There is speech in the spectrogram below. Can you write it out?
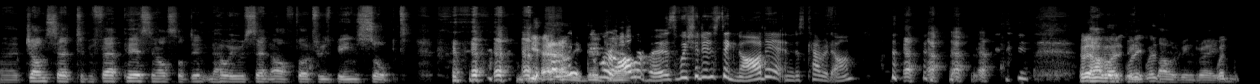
Uh, John said, to be fair, Pearson also didn't know he was sent off, thought he was being subbed. Yeah, he They did. were yeah. all of us. We should have just ignored it and just carried on. that would have been, when- that would have been great. When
